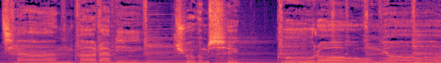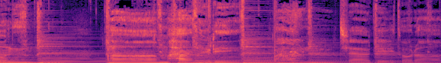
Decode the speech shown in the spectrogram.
찬 바람이 조금씩 불어오면 밤 하늘이 반짝이더라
